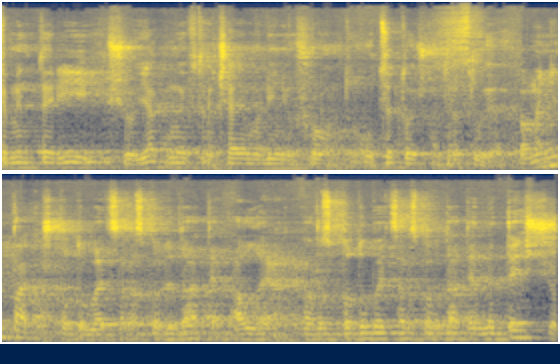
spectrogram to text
коментарі, що як ми втрачаємо лінію фронту. Оце точно дратує. Мені також подобається розповідати, але подобається розповідати не те, що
